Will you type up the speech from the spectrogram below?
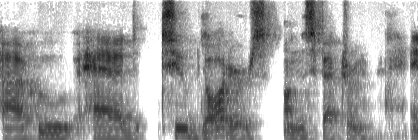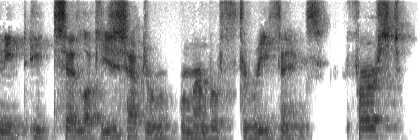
uh, who had two daughters on the spectrum. And he, he said, look, you just have to remember three things. First,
